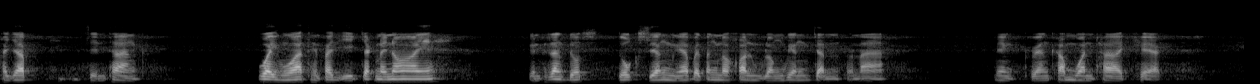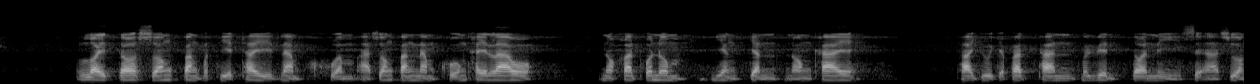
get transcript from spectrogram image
ขยับเส้นทางไว้หัวถึงพายอีกจักน้อยๆขึ้นไปทางตกตกเสียงเหนือไปทางนครหลวงเวียงจันทร์นาแมงแขวงคำวันทาแขกลอยต่อสองฝั่งประเทศไทยนำขวมอาสองฝั่งนำโขงไทยลาว นครพนมเวียงจันน์หนองคาย พายุจะพัดพันบริเวณตอนนี้เสืออาช่วง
